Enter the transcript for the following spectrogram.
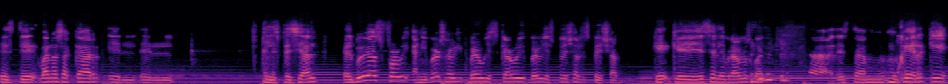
Este, van a sacar el, el, el especial, Elvira's 40 Anniversary, Very Scary, Very Special Special que, es celebrar los 40 de esta mujer que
